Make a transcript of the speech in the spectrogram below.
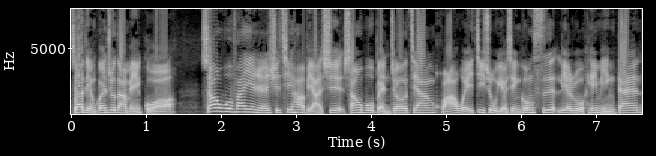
焦点关注到美国。商务部发言人十七号表示，商务部本周将华为技术有限公司列入黑名单，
